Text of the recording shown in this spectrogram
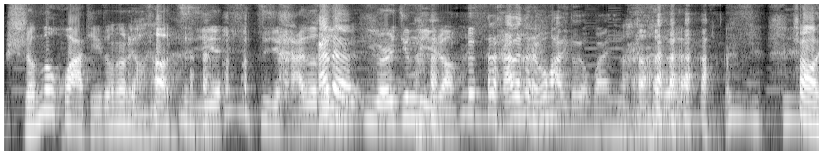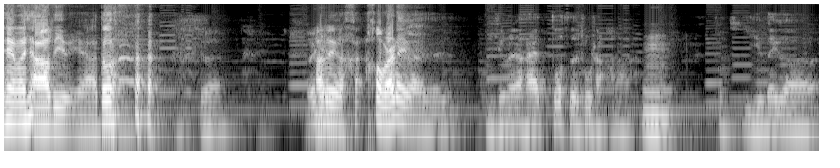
什么话题都能聊到自己 自己孩子孩的子育育儿经历上。他的孩子跟什么话题都有关系，上到天文下到地理啊都。对，然后这个还后边这个隐形人还多次出场啊，嗯，以那个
